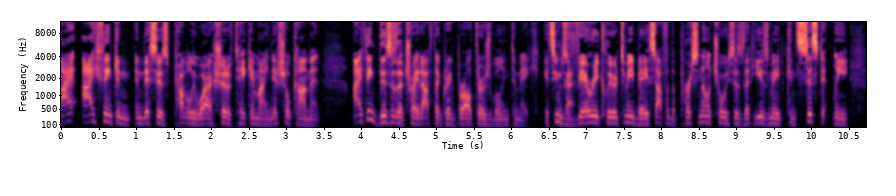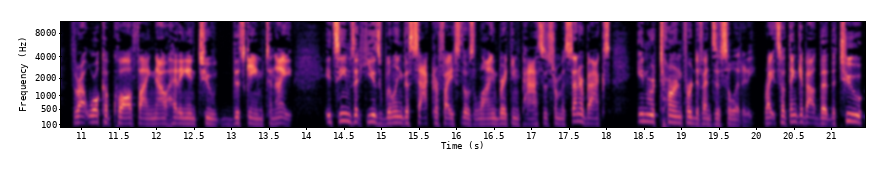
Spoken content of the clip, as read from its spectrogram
I, I think, and, and this is probably where I should have taken my initial comment. I think this is a trade off that Greg Berhalter is willing to make. It seems okay. very clear to me based off of the personnel choices that he has made consistently throughout World Cup qualifying, now heading into this game tonight. It seems that he is willing to sacrifice those line breaking passes from his center backs in return for defensive solidity, right? So think about the, the two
